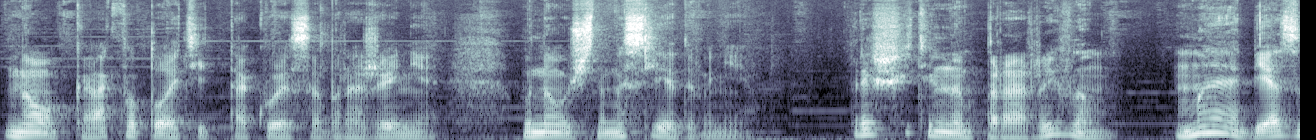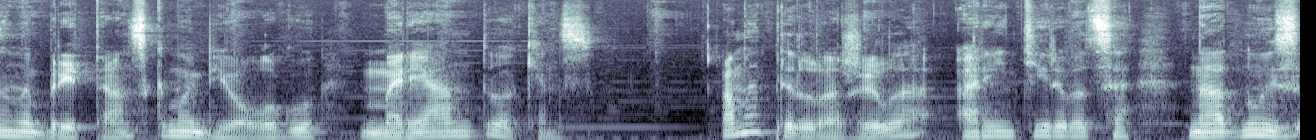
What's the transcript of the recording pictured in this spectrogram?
Но как воплотить такое соображение в научном исследовании? Решительным прорывом мы обязаны британскому биологу Мариан Докинс. Она предложила ориентироваться на одну из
